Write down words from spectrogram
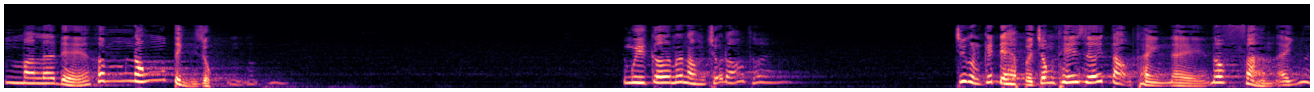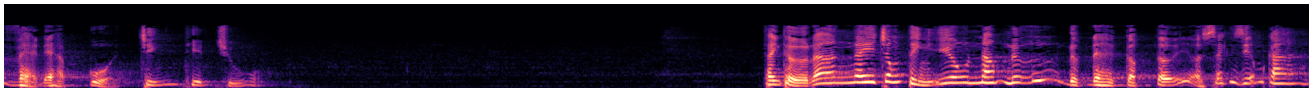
mà là để hâm nóng tình dục. Nguy cơ nó nằm chỗ đó thôi. Chứ còn cái đẹp ở trong thế giới tạo thành này, nó phản ánh vẻ đẹp của chính thiên chúa. Thành thử ra, ngay trong tình yêu nam nữ được đề cập tới ở sách diễm ca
